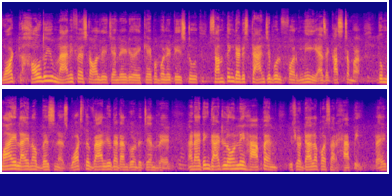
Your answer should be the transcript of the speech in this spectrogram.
What, how do you manifest all these generative capabilities to something that is tangible for me as a customer, to my line of business? What's the value that I'm going to generate? And I think that will only happen if your developers are happy, right?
